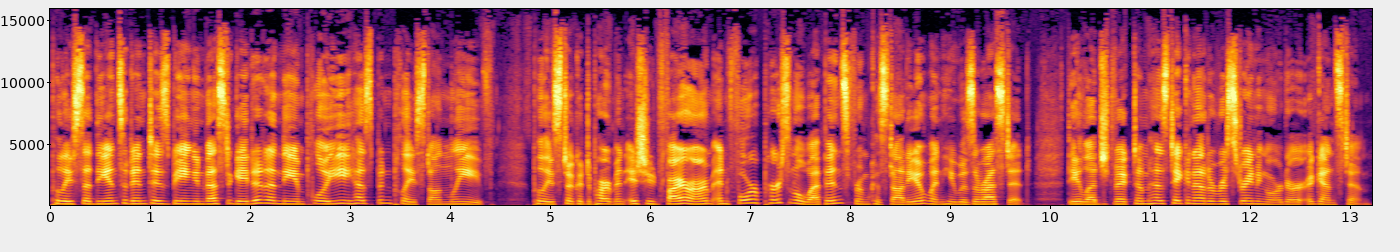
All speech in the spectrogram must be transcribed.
Police said the incident is being investigated and the employee has been placed on leave. Police took a department issued firearm and four personal weapons from Custodio when he was arrested. The alleged victim has taken out a restraining order against him.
